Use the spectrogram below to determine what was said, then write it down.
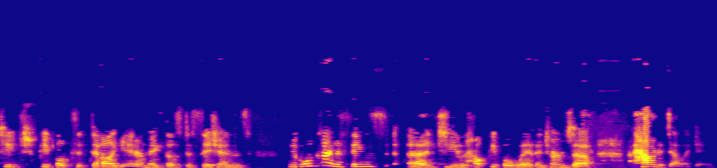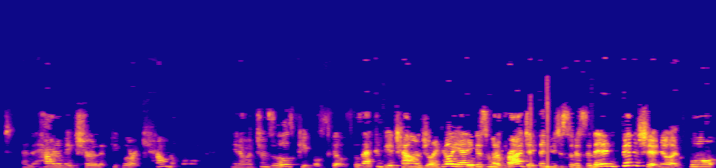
teach people to delegate or make those decisions, you know, what kind of things uh, do you help people with in terms of how to delegate and how to make sure that people are accountable? You know, in terms of those people skills, because that can be a challenge. You're like, oh yeah, you give someone a project, then you just sort of say they didn't finish it, and you're like, well,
